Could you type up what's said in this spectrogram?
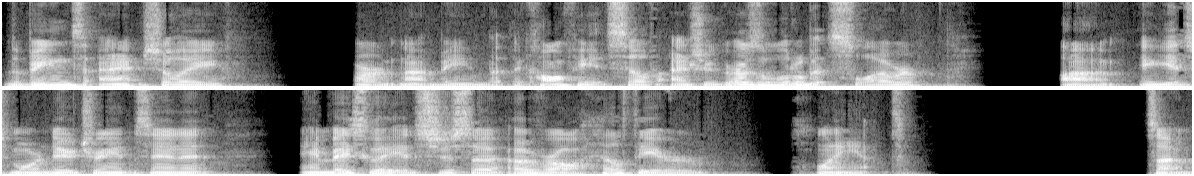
the beans actually, or not bean, but the coffee itself actually grows a little bit slower. Um, it gets more nutrients in it. And basically, it's just an overall healthier plant. So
